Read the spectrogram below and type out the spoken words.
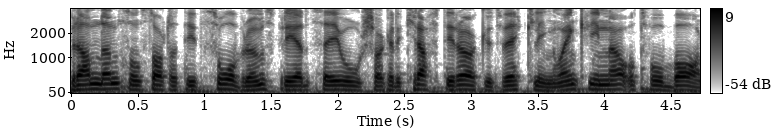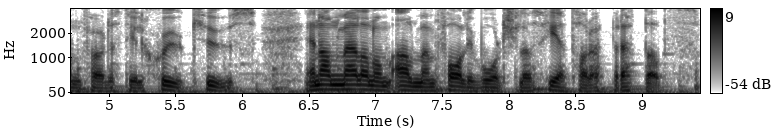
Branden som startat i ett sovrum spred sig och orsakade kraftig rökutveckling och en kvinna och två barn fördes till sjukhus. En anmälan om allmänfarlig vårdslöshet har upprättats.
